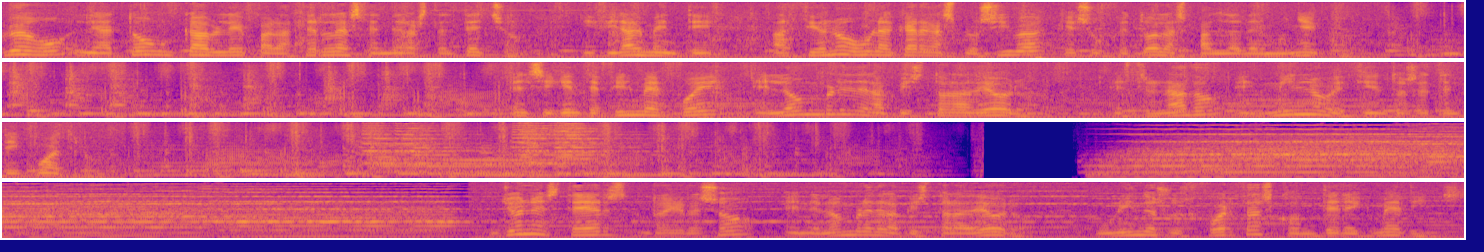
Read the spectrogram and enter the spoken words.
luego le ató un cable para hacerla ascender hasta el techo y finalmente accionó una carga explosiva que sujetó a la espalda del muñeco. El siguiente filme fue El hombre de la pistola de oro, estrenado en 1974. John Sters regresó en El hombre de la pistola de oro, uniendo sus fuerzas con Derek Medins.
